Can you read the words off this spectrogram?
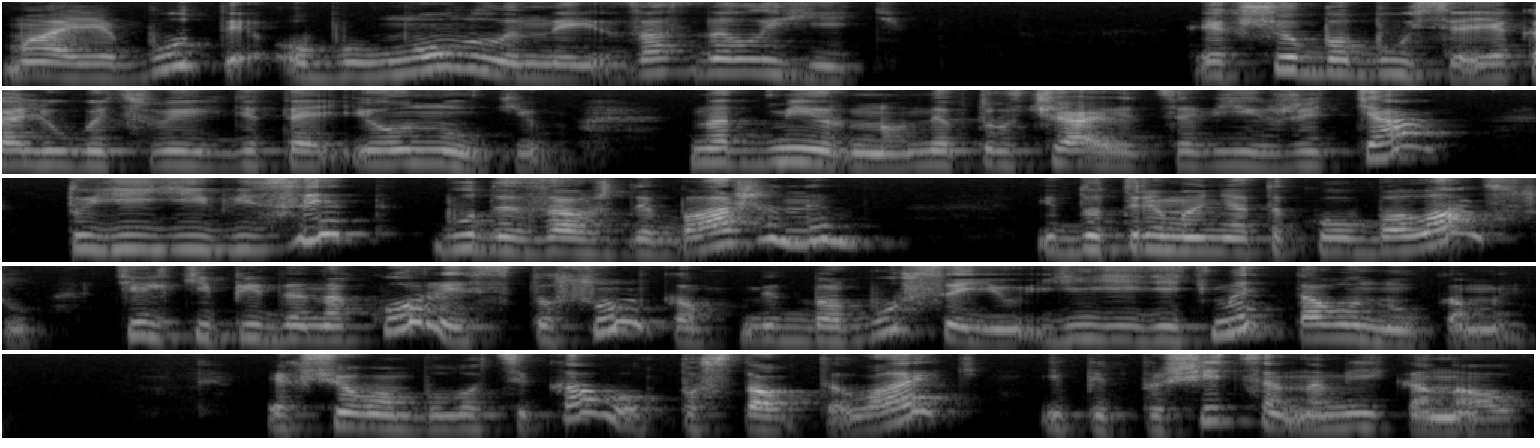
має бути обумовлений заздалегідь. Якщо бабуся, яка любить своїх дітей і онуків, надмірно не втручається в їх життя, то її візит буде завжди бажаним, і дотримання такого балансу тільки піде на користь стосункам від бабусею, її дітьми та онуками. Якщо вам було цікаво, поставте лайк і підпишіться на мій канал.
